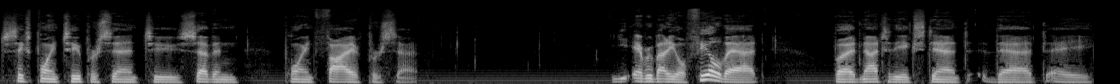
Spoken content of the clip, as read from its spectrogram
6.2% to 7.5%. Everybody will feel that, but not to the extent that a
